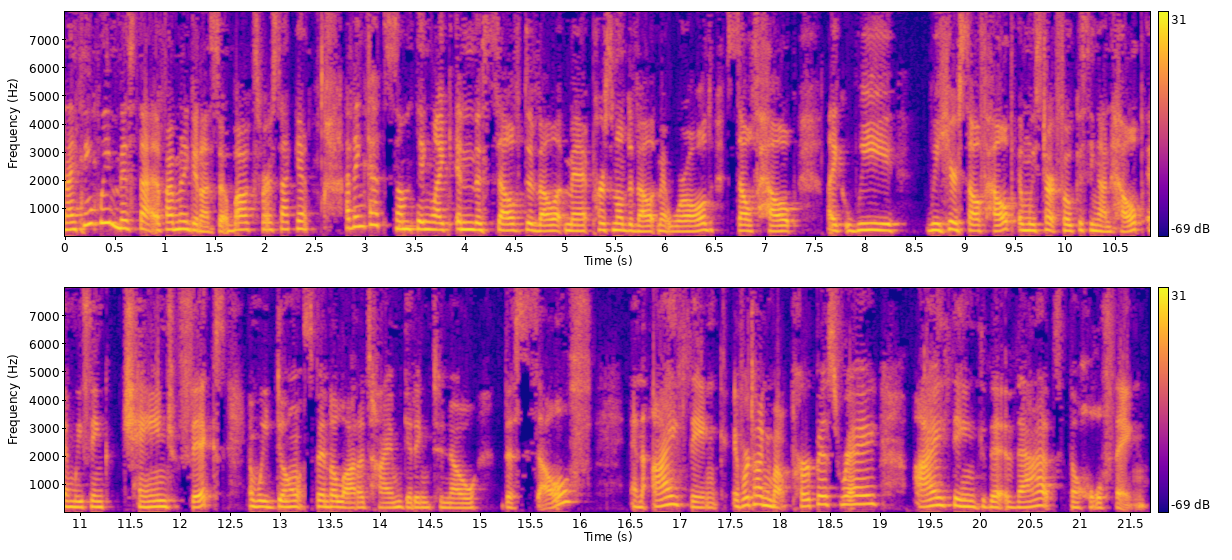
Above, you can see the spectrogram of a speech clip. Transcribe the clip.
and I think we miss that. If I'm going to get on soapbox for a second, I think that's something like in the self development, personal development world, self help, like we, we hear self help and we start focusing on help and we think change, fix, and we don't spend a lot of time getting to know the self. And I think if we're talking about purpose, Ray, I think that that's the whole thing.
